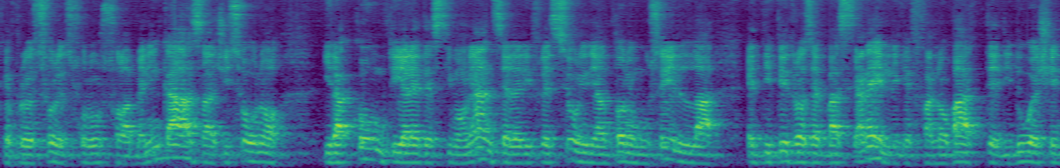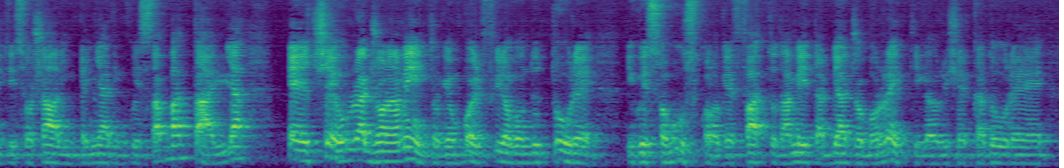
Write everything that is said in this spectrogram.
che è professore del suo Orso la bene in casa, ci sono i racconti e le testimonianze e le riflessioni di Antonio Musella e di Pietro Sebastianelli che fanno parte di due centri sociali impegnati in questa battaglia. E c'è un ragionamento che è un po' il filo conduttore di questo opuscolo che è fatto da me e da Biagio Borretti che è un ricercatore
